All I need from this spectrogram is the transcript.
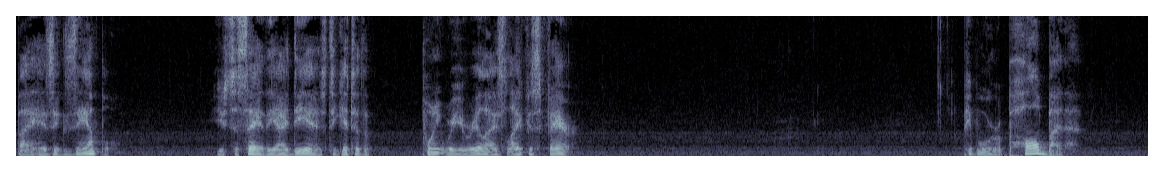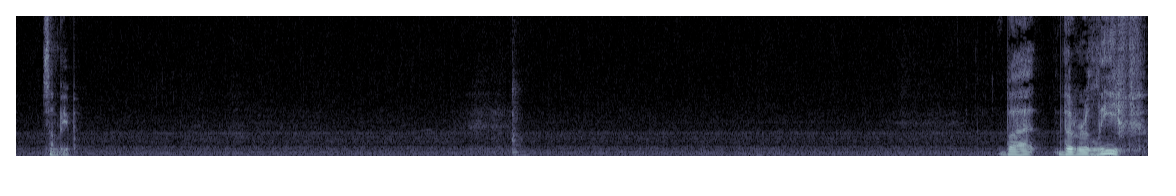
by his example, used to say the idea is to get to the point where you realize life is fair. People were appalled by that. Some people. But the relief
